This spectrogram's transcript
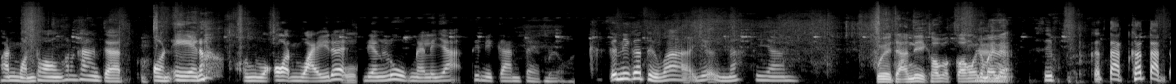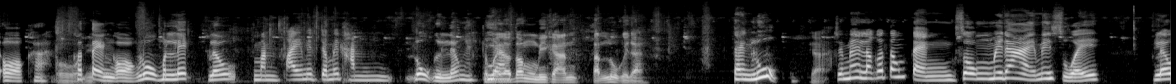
พันธุ์หมอนทองค่อนข้างจะอ่อนเอเนาะอ่อนอ่อนไหวด้วยโอ้ เลี้ยงลูกในระยะที่มีการแตกใบอ่อนก็นี่ก็ถือว่าเยอะอยู่นะพี่ยาม คุยอาจารย์นี่เขากองไว้ทำไมเนี่ย สิบก็ตัดเขาตัดออกค่ะโอ้เขาแต่งออกลูกมันเล็กแล้วมันไปไม่จะไม่ทันลูกอื่นแล้วไงทำไมพี่ยเราต้องมีการตัดลูกอาจารย์แต่งลูก จ้ะใช่ไหมเราก็ต้องแต่งทรงไม่ได้ไม่สวย แล้ว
